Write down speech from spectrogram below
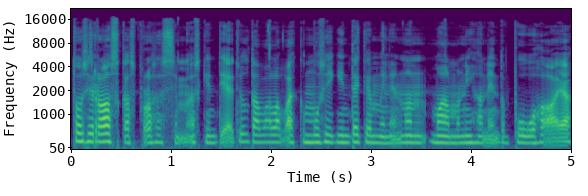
tosi raskas prosessi myöskin tietyllä tavalla, vaikka musiikin tekeminen on maailman ihaninta puuhaa ja,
